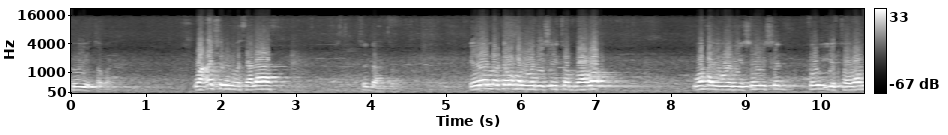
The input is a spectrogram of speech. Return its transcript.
kow iyo toban wa cashrin wa halaaث saddex iyo toban idan marka waxay warisay toddoba waxay warisay kow iyo toban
